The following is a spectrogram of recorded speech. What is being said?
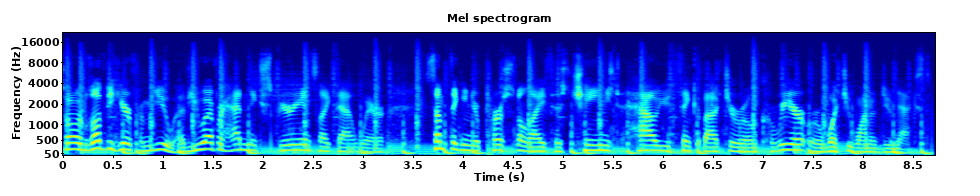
So I would love to hear from you. Have you ever had an experience like that where something in your personal life has changed how you think about your own career or what you want to do next?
